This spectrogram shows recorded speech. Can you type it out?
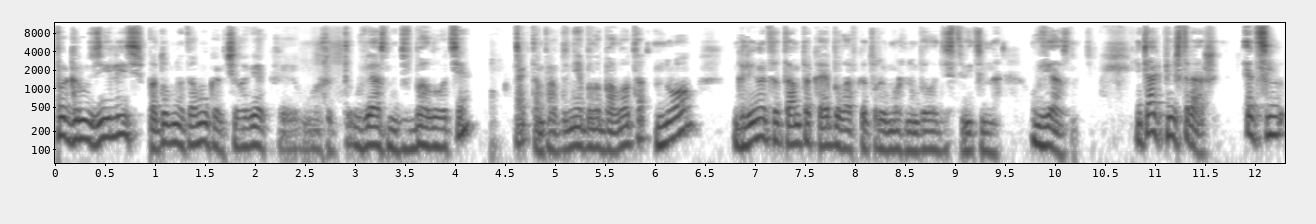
погрузились, подобно тому, как человек может увязнуть в болоте. Так, там, правда, не было болота, но глина-то там такая была, в которой можно было действительно увязнуть. Итак, пишет Раши это,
